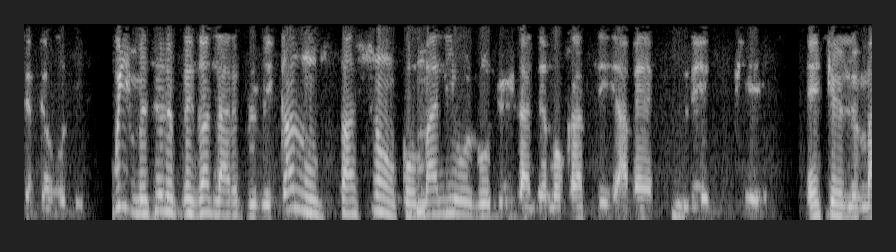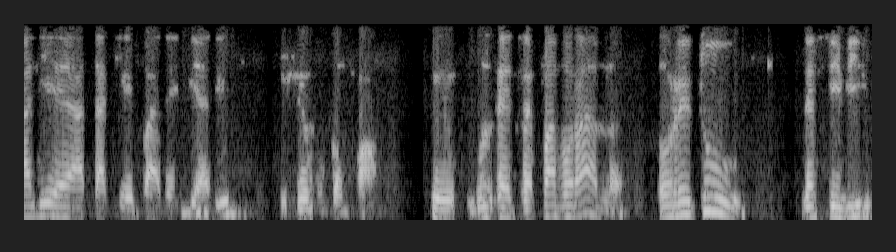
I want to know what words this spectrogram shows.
ce que vous dites. Oui, monsieur le président de la République, quand nous sachons qu'au Mali aujourd'hui, la démocratie avait foulé pied et que le Mali est attaqué par des djihadistes, je vous comprends que vous êtes favorable au retour des civils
